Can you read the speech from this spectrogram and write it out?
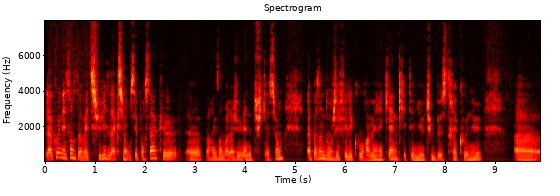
la connaissance doit être suivie de l'action. C'est pour ça que, euh, par exemple, bah là j'ai eu la notification, la personne dont j'ai fait les cours américaines, qui était une youtubeuse très connue, euh,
